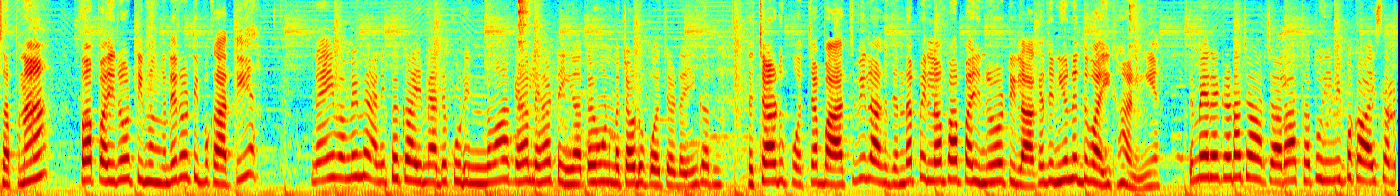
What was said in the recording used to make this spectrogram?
ਸਪਨਾ ਪਾਪਾ ਹੀ ਰੋਟੀ ਮੰਗਣੇ ਰੋਟੀ ਪਕਾਤੀ ਆ? ਨਹੀਂ ਮੰਮੀ ਮੈਂ ਨਹੀਂ ਪਕਾਈ ਮੈਂ ਤੇ ਕੁੜੀ ਨੂੰ ਨਵਾ ਕੇ ਹਲੇ ਹਟੀਆਂ ਤੇ ਹੁਣ ਮੈਂ ਝਾੜੂ ਪੋਚਾ ਡਈ ਕਰਨ। ਤੇ ਝਾੜੂ ਪੋਚਾ ਬਾਅਦ ਚ ਵੀ ਲੱਗ ਜਾਂਦਾ ਪਹਿਲਾਂ ਪਾਪਾ ਜੀ ਨੂੰ ਰੋਟੀ ਲਾ ਕੇ ਦੇਣੀ ਉਹਨੇ ਦਵਾਈ ਖਾਣੀ ਆ। ਤੇ ਮੇਰੇ ਕਿਹੜਾ ਚਾਰ ਚਾਰ ਹੱਥ ਆ ਤੁਸੀਂ ਵੀ ਪਕਾ ਹੀ ਸਕਦੇ।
